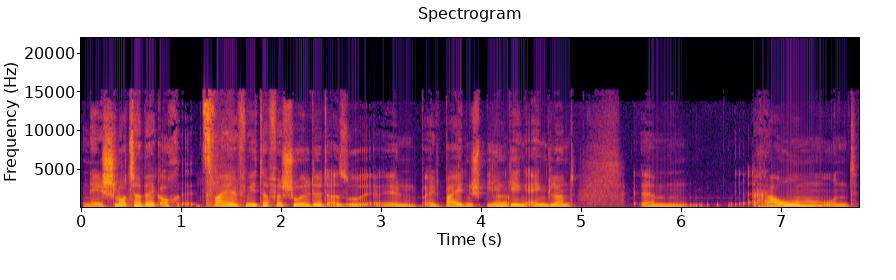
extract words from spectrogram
Nee, Schlotterbeck auch zwei Elfmeter verschuldet, also in, bei beiden Spielen ja. gegen England. Ähm, Raum und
